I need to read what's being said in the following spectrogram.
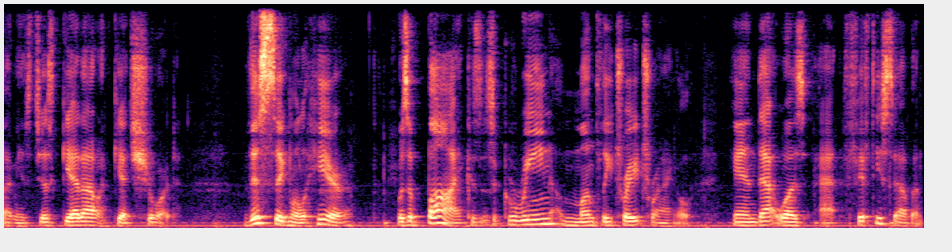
That means just get out and get short. This signal here was a buy because it's a green monthly trade triangle. And that was at 57.27.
